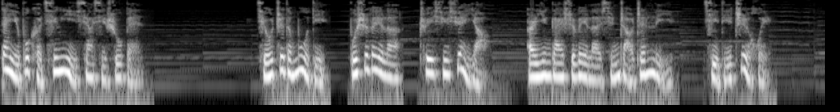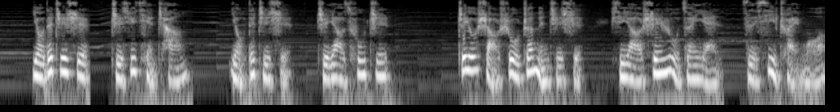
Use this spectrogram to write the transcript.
但也不可轻易相信书本。求知的目的不是为了吹嘘炫耀，而应该是为了寻找真理、启迪智慧。有的知识只需浅尝。有的知识只要粗知，只有少数专门知识需要深入钻研、仔细揣摩。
